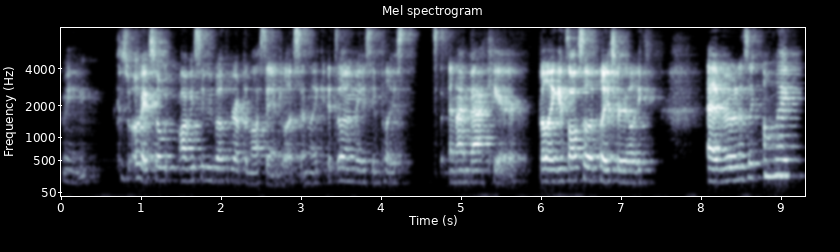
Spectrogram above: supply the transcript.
I mean, because okay, so obviously we both grew up in Los Angeles, and like it's an amazing place, and I'm back here, but like it's also a place where like everyone is like, oh my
